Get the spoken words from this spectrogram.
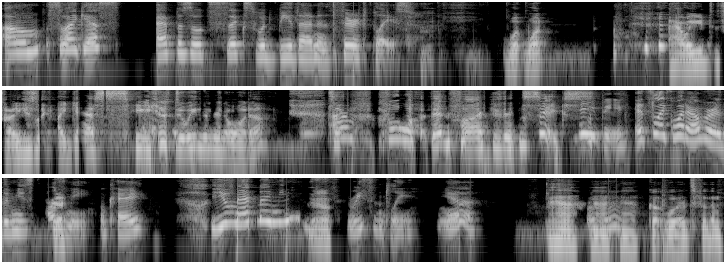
Um, so I guess episode six would be then in third place. What? What? How are you deciding? Just like I guess you're just doing them in order. Like Um, four, then five, then six. Maybe. It's like whatever the muse tells me, okay? You've met my muse Yeah. recently. Yeah. Yeah, yeah, Mhm. yeah. Got words for them.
